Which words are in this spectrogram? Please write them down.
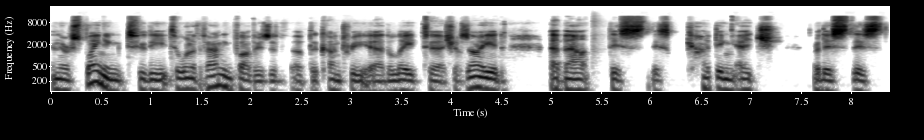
and they're explaining to the to one of the founding fathers of, of the country, uh, the late uh, Sheikh Zayed, about this this cutting edge or this this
